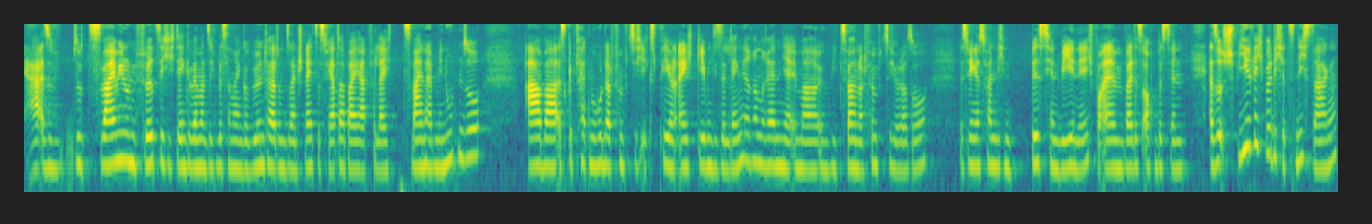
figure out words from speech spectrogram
ja, also so zwei Minuten 40. Ich denke, wenn man sich ein bisschen daran gewöhnt hat und sein schnellstes Pferd dabei hat, vielleicht zweieinhalb Minuten so. Aber es gibt halt nur 150 XP und eigentlich geben diese längeren Rennen ja immer irgendwie 250 oder so. Deswegen, das fand ich ein bisschen wenig, vor allem, weil das auch ein bisschen, also schwierig würde ich jetzt nicht sagen,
